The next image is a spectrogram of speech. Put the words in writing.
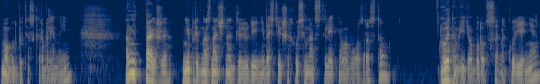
могут быть оскорблены. Оно также не предназначено для людей, не достигших 18-летнего возраста. В этом видео будут сцены курения.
